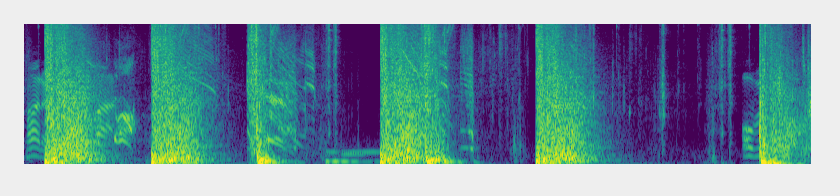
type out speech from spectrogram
Hunter, Over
